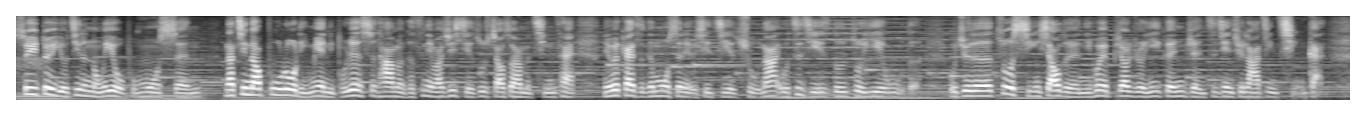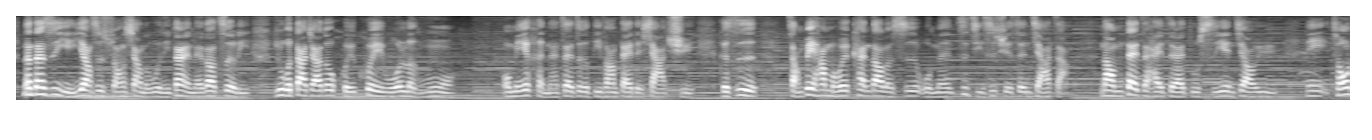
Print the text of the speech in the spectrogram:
所以对有机的农业我不陌生。那进到部落里面，你不认识他们，可是你要去协助销售他们青菜，你会开始跟陌生人有一些接触。那我自己一直都是做业务的，我觉得做行销的人，你会比较容易跟人之间去拉近情感。那但是也一样是双向的问题。当你来到这里，如果大家都回馈我冷漠，我们也很难在这个地方待得下去。可是长辈他们会看到的是，我们自己是学生家长，那我们带着孩子来读实验教育。你从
